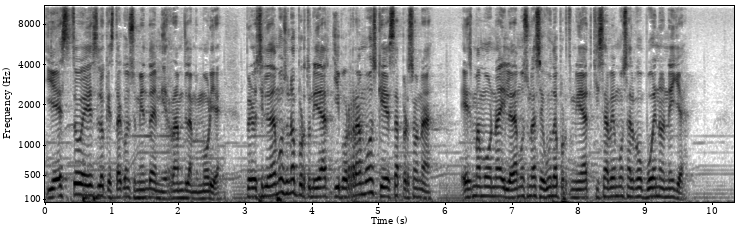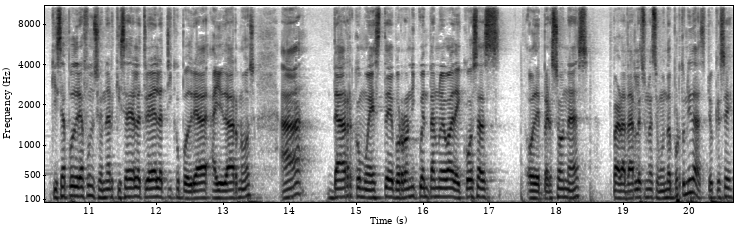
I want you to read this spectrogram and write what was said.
y esto es lo que está consumiendo de mi RAM de la memoria. Pero si le damos una oportunidad y borramos que esa persona es mamona y le damos una segunda oportunidad, quizá vemos algo bueno en ella quizá podría funcionar, quizá la teoría del ático podría ayudarnos a dar como este borrón y cuenta nueva de cosas o de personas para darles una segunda oportunidad, yo qué sé.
